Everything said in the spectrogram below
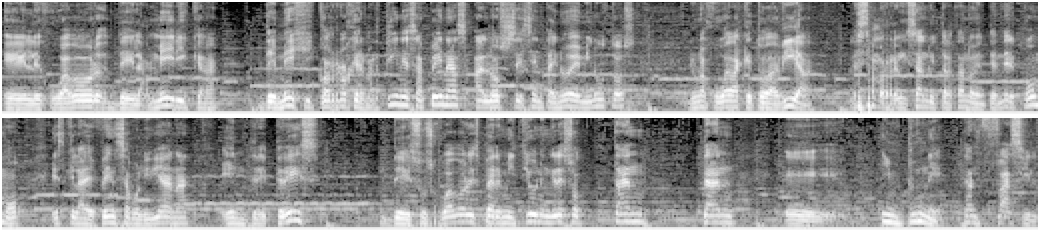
el jugador del América, de México, Roger Martínez, apenas a los 69 minutos, en una jugada que todavía la estamos revisando y tratando de entender cómo es que la defensa boliviana, entre tres de sus jugadores, permitió un ingreso tan, tan eh, impune, tan fácil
